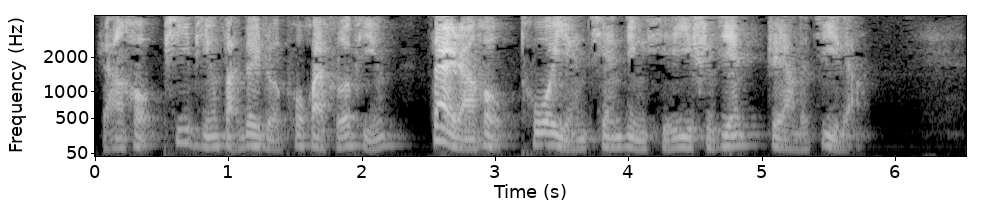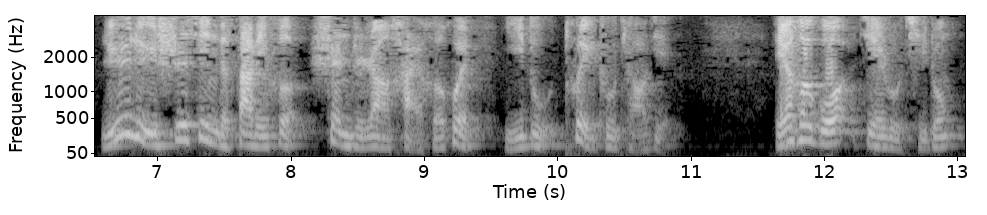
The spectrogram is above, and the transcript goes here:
然后批评反对者破坏和平，再然后拖延签订协议时间这样的伎俩。屡屡失信的萨利赫，甚至让海合会一度退出调解，联合国介入其中，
